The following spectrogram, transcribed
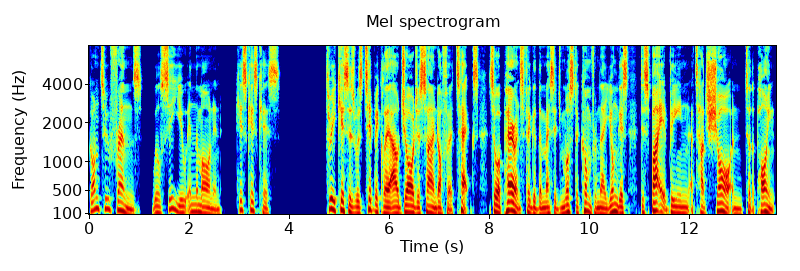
Gone to friends, we'll see you in the morning. Kiss, kiss, kiss. Three kisses was typically how Georgia signed off her texts, so her parents figured the message must have come from their youngest, despite it being a tad short and to the point.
